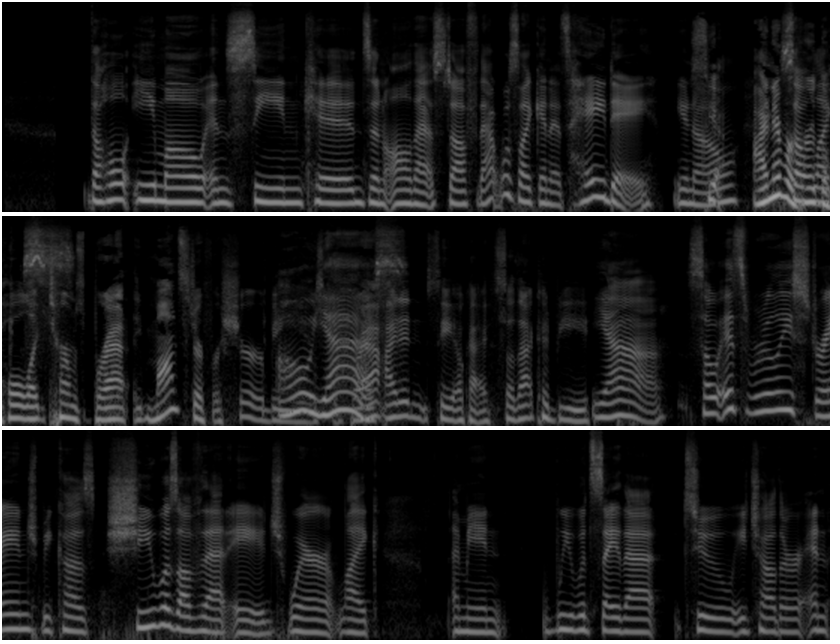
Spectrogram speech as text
the whole emo and scene kids and all that stuff, that was like in its heyday, you know? See, I never So, heard the whole like terms brat monster for sure being Oh, used, but brat, yes. I didn't see. Okay, so that could be Yeah. So it's really strange because she was of that age where, like, I mean, we would say that to each other. And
